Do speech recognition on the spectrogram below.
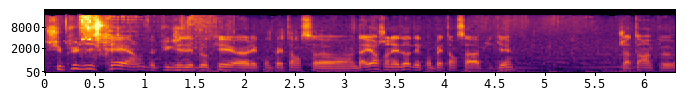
Je suis plus discret hein, depuis que j'ai débloqué euh, les compétences. euh. D'ailleurs, j'en ai d'autres des compétences à appliquer. J'attends un peu.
